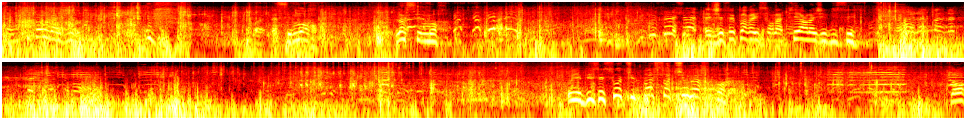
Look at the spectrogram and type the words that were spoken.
C'est un petit peu engagé. Ouf. Ouais, là, c'est mort. Là, c'est mort. Et j'ai fait pareil sur la pierre, là, j'ai glissé. Oui, et c'est soit tu passes, soit tu meurs, quoi. Non.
